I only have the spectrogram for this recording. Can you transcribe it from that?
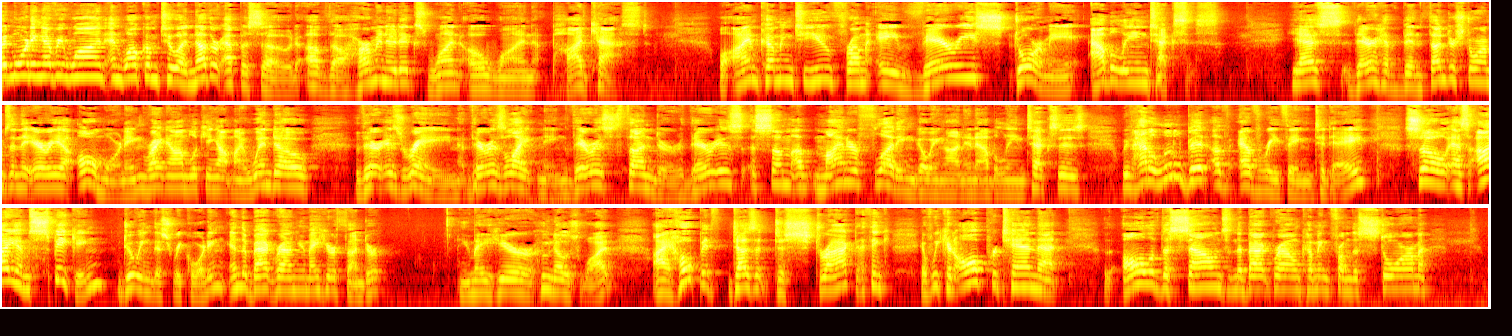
Good morning, everyone, and welcome to another episode of the Hermeneutics 101 podcast. Well, I'm coming to you from a very stormy Abilene, Texas. Yes, there have been thunderstorms in the area all morning. Right now, I'm looking out my window. There is rain, there is lightning, there is thunder, there is some uh, minor flooding going on in Abilene, Texas. We've had a little bit of everything today. So, as I am speaking, doing this recording, in the background you may hear thunder. You may hear who knows what. I hope it doesn't distract. I think if we can all pretend that all of the sounds in the background coming from the storm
